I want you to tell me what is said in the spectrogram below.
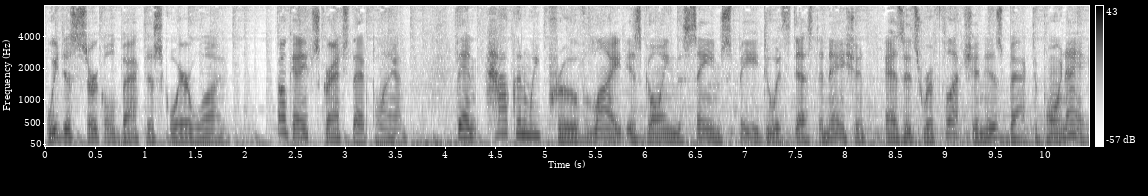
We just circled back to square one. Okay, scratch that plan. Then how can we prove light is going the same speed to its destination as its reflection is back to point A?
